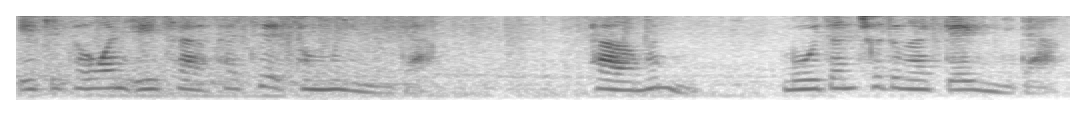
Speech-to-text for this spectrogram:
이지퍼원 1차 아파트 정문입니다. 다음은 모전 초등학교입니다.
